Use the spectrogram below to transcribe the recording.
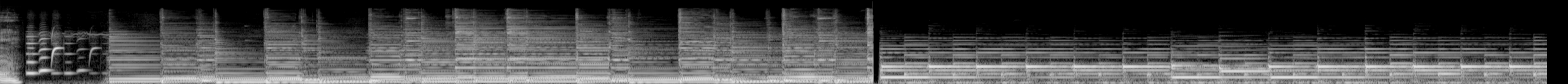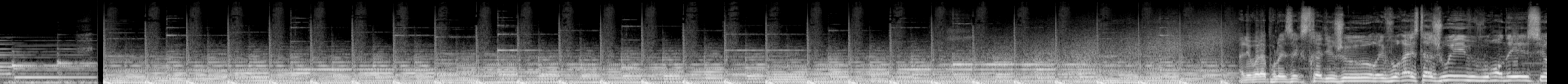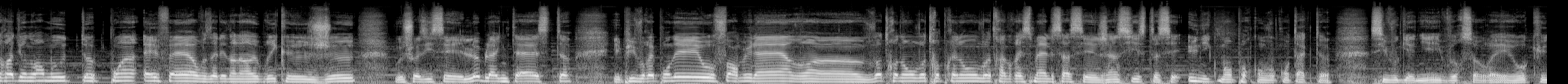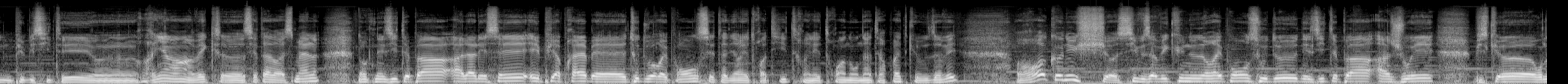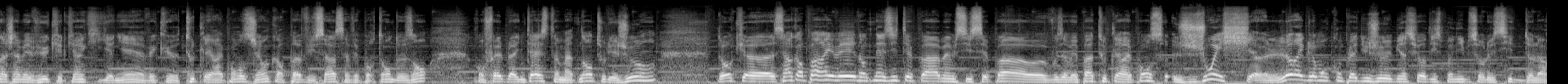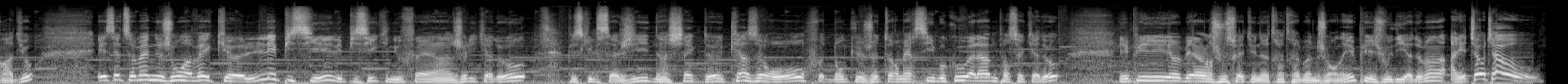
Allez, voilà pour les extraits du jour. Il vous reste à jouer. Vous vous rendez sur radionoirmouth.fr. Vous allez dans la rubrique jeux. Vous choisissez le blind test. Et puis vous répondez au formulaire. Euh, votre nom, votre prénom, votre adresse mail. Ça, c'est, j'insiste, c'est uniquement pour qu'on vous contacte si vous gagnez. Vous recevrez aucune publicité, euh, rien avec euh, cette adresse mail. Donc n'hésitez pas à la laisser. Et puis après, ben, toutes vos réponses, c'est-à-dire les trois titres et les trois noms d'interprètes que vous avez reconnus. Si vous avez qu'une réponse ou deux, n'hésitez pas à jouer, puisque on n'a jamais vu quelqu'un qui gagnait avec euh, toutes les réponses. J'ai encore pas vu ça. Ça fait pourtant deux ans qu'on fait le blind test maintenant tous les jours. Donc euh, c'est encore pas arrivé. Donc n'hésitez pas, même si c'est pas, euh, vous avez pas toutes les réponses, jouez. Le règlement complet du jeu est bien sûr disponible sur le site de la radio. Et cette semaine, nous jouons avec euh, l'épicier, l'épicier qui nous fait un joli cadeau, puisqu'il s'agit d'un chèque de 15 euros. Donc je te remercie beaucoup, Alan, pour ce et puis, eh bien, je vous souhaite une très très bonne journée. Puis je vous dis à demain. Allez, ciao ciao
